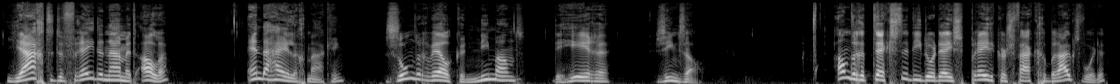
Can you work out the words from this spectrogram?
jaagt de vrede na met allen en de heiligmaking, zonder welke niemand de Heere zien zal. Andere teksten die door deze predikers vaak gebruikt worden,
